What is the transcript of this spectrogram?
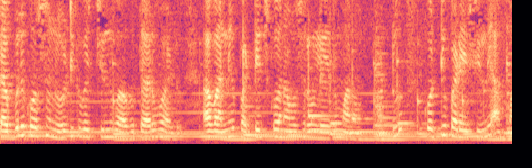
డబ్బుల కోసం నోటికి వచ్చింది వాగుతారు వాళ్ళు. అవన్నీ పట్టించుకోని అవసరం లేదు మనం అంటూ కొట్టి పడేసింది అమ్మ.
